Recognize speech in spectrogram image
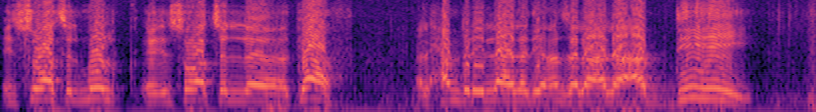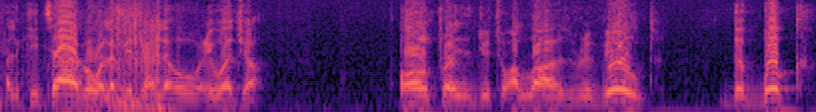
In Surah Al-Mulk, in Surah Al-Kahf, الحمد لله الذي أنزل على عبده الكتاب ولم يجعل له عوجا. All praise due to Allah has revealed the book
